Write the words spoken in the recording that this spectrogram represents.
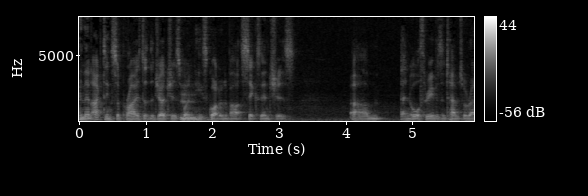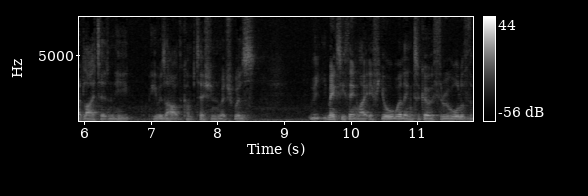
and then acting surprised at the judges when Mm. he squatted about six inches, um, and all three of his attempts were red lighted, and he he was out of the competition, which was it makes you think like if you're willing to go through all of the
